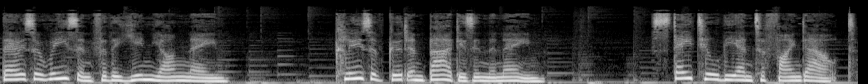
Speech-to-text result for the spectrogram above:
there is a reason for the Yin Yang name. Clues of good and bad is in the name. Stay till the end to find out.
